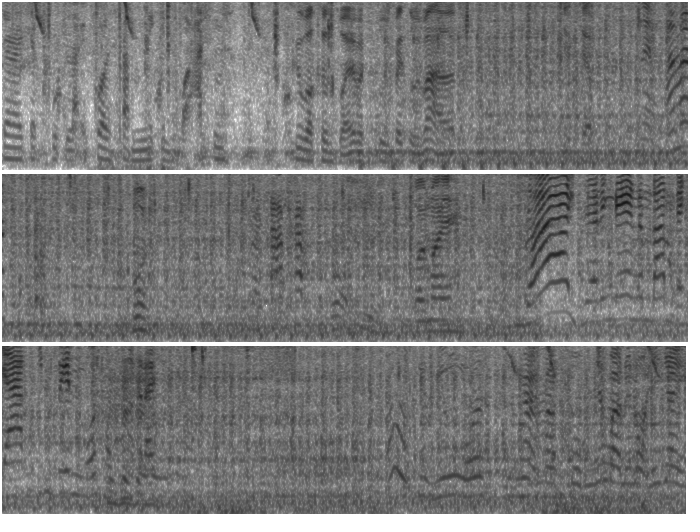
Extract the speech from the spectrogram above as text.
จะจะขุดไหลก่อยซ้ำนี่กันบาทนะคือว่าเครื่องสวยมันตุยไปตุยมาแล้วเจ็บแจ็บเนี่ยมามาพูดมาซ้ำครับโอ้ยปล่อยไหมได้เสื้อแดงๆดำๆก็อยากกินเป็นบ่สมคืออะไร ผิวยุ่งเว้ยงานมาสม ยังบานหน่อยๆใหญ่ๆ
